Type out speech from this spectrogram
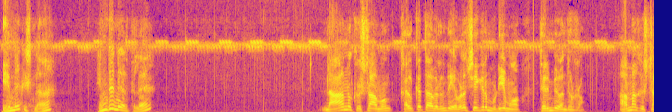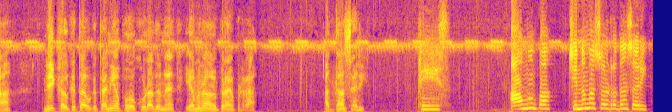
என்ன கிருஷ்ணா? இந்த நேரத்துல? நானும் கிருஷ்ணாவும் கல்கத்தாவிலிருந்து எவ்வளவு சீக்கிரம் முடியுமோ திரும்பி வந்துடுறோம். ஆமா கிருஷ்ணா நீ கல்கத்தாவுக்கு தனியா போக கூடாதுன்னு யமுனா அபிப்பிராயப்படுறா. அதான் சரி. ப்ளீஸ் ஆமாப்பா சின்னம்மா சொல்றதுதான் சரி.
